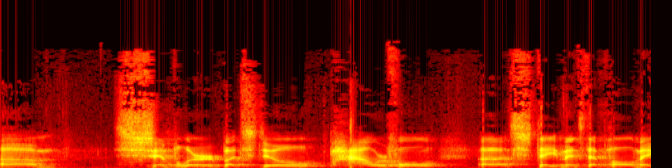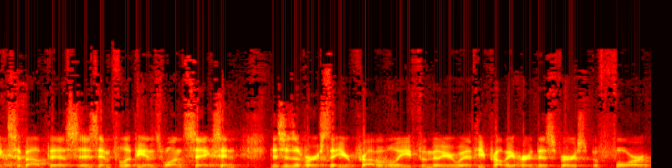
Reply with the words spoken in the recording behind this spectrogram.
um, simpler but still powerful uh, statements that Paul makes about this is in Philippians 1 6. And this is a verse that you're probably familiar with. You've probably heard this verse before.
